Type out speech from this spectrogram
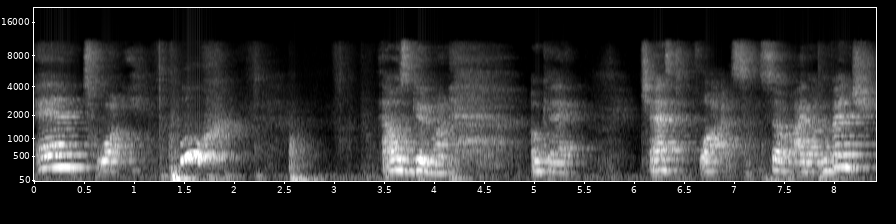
And 20. That was a good one. Okay. Chest flies. So either on the bench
